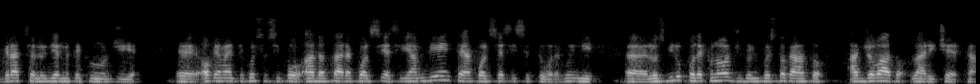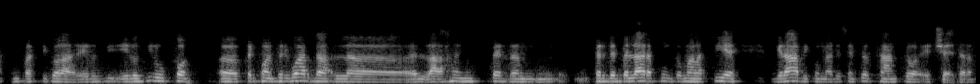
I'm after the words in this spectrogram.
grazie alle odierne tecnologie. Eh, ovviamente questo si può adattare a qualsiasi ambiente e a qualsiasi settore, quindi eh, lo sviluppo tecnologico in questo caso ha giovato la ricerca in particolare e lo, e lo sviluppo eh, per quanto riguarda la, la, per, per debellare appunto malattie gravi come ad esempio il cancro, eccetera.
